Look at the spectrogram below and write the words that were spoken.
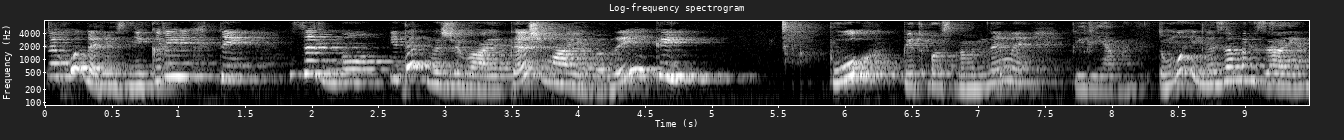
знаходить різні крихти, зерно і так виживає. Теж має великий пух під основними пір'ями, тому і не замерзає.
